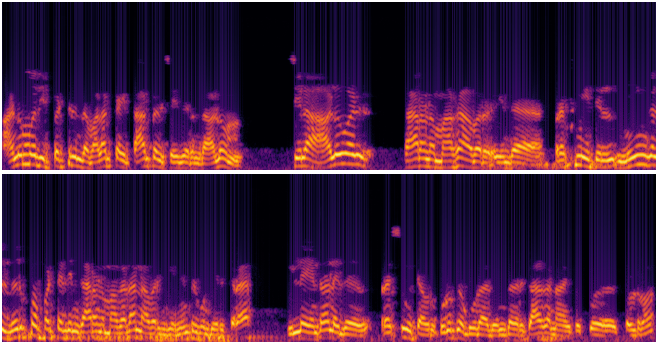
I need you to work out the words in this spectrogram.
அனுமதி பெற்று இந்த வழக்கை தாக்கல் செய்திருந்தாலும் சில அலுவல் காரணமாக அவர் இந்த பிரஸ் மீட்டில் நீங்கள் விருப்பப்பட்டதின் காரணமாக தான் அவர் இங்கே நின்று கொண்டிருக்கிறார். இல்லை என்றால் இது பிரஸ் மீட் அவர் கொடுக்கக்கூடாது என்பதற்காக நான் இது கொ-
